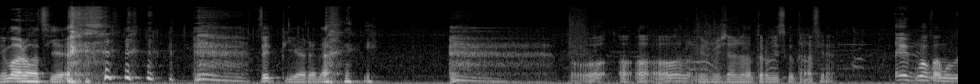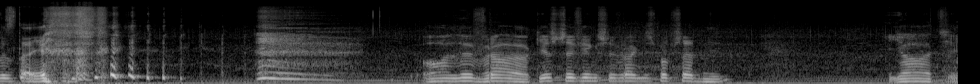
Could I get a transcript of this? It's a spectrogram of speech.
I ma rację. Wypierdaj. O, o, o, o, już myślałem, że na torowisku trafię. Ej, głowa mu wystaje. Ale wrak, jeszcze większy wrak niż poprzedni. Ja cię...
